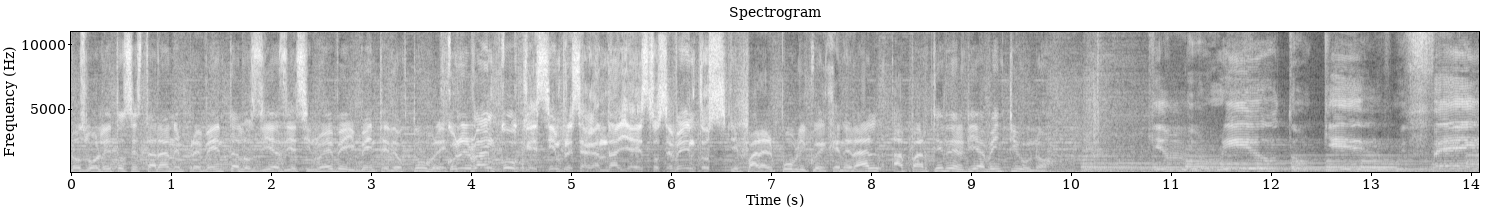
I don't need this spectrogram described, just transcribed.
Los boletos estarán en preventa los días 19 y 20 de octubre, con el banco que siempre se agandalla estos eventos. Y para el público en general, a partir del día 21. Give me real, don't give. EA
